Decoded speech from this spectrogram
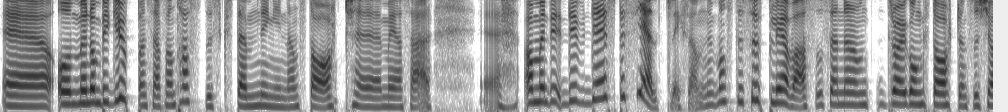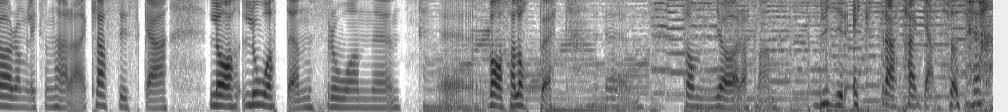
eh, och, men de bygger upp en så här fantastisk stämning innan start eh, med så här Eh, ja, men det, det, det är speciellt liksom. Det måste så upplevas. Och sen när de drar igång starten så kör de liksom den här eh, klassiska låten från eh, eh, Vasaloppet eh, som gör att man blir extra taggad så att säga.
